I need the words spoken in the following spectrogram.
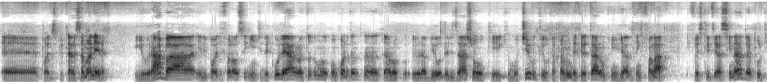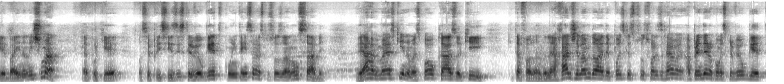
é, pode explicar dessa maneira. E o Rabá, ele pode falar o seguinte: Deculear, mas todo mundo concorda, tanto com o Rabiúda, eles acham o quê? Que o motivo que o Hakamim decretaram que o enviado tem que falar que foi escrito e assinado é porque Baína Nishma, é porque você precisa escrever o get com intenção as pessoas lá não sabem. Mas qual é o caso aqui que está falando? Depois que as pessoas fora aprenderam como escrever o get.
